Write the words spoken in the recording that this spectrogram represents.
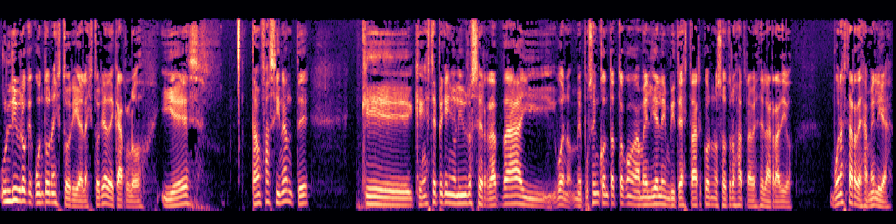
Un libro que cuenta una historia, la historia de Carlos, y es tan fascinante que, que en este pequeño libro se relata y bueno, me puse en contacto con Amelia y le invité a estar con nosotros a través de la radio. Buenas tardes, Amelia.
